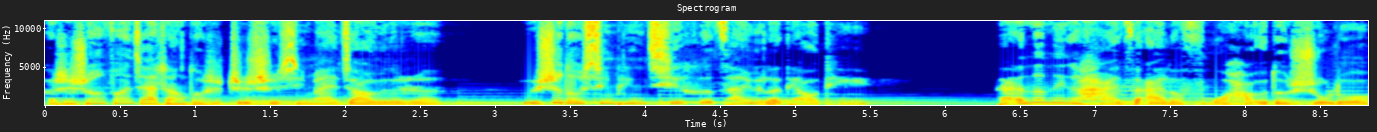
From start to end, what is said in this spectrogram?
可是双方家长都是支持新派教育的人，于是都心平气和参与了调停。打人的那个孩子挨了父母好一顿数落，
